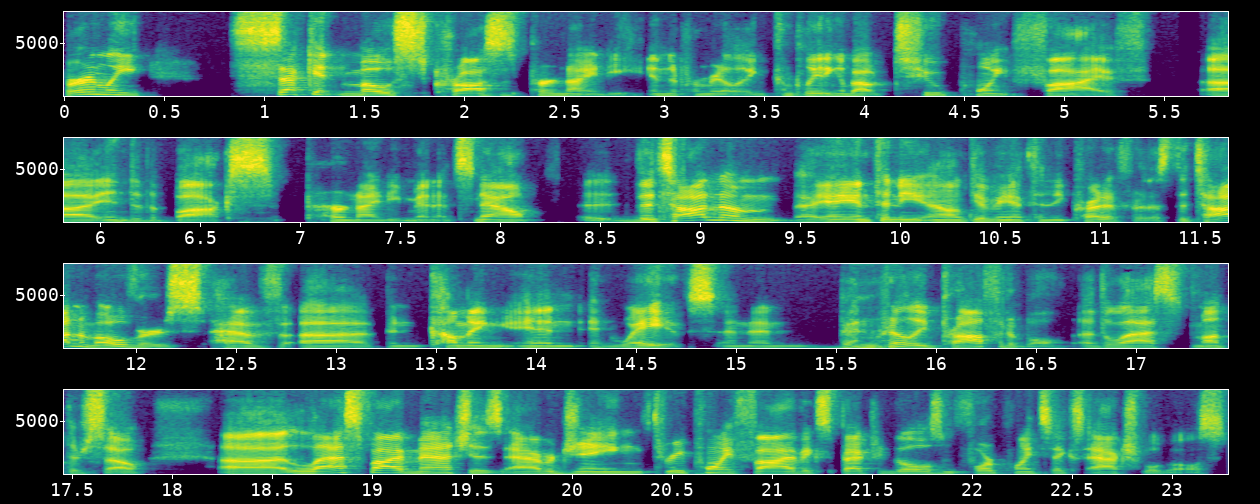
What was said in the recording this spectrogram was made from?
Burnley second most crosses per 90 in the Premier League, completing about 2.5 uh, into the box per 90 minutes. Now, the Tottenham Anthony, I'll give Anthony credit for this. The Tottenham overs have uh, been coming in in waves and then been really profitable the last month or so. Uh, last five matches, averaging 3.5 expected goals and 4.6 actual goals.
